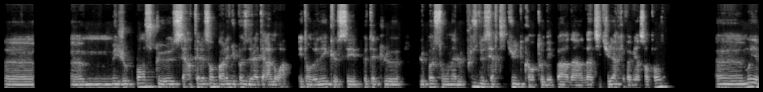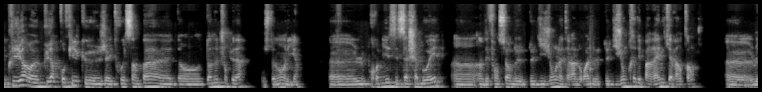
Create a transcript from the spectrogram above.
mais je pense que c'est intéressant de parler du poste de latéral droit, étant donné que c'est peut-être le, le, poste où on a le plus de certitude quant au départ d'un titulaire qui va bien s'entendre. Euh, moi, il y a plusieurs, euh, plusieurs profils que j'avais trouvé sympas euh, dans, dans, notre championnat, justement en Ligue 1. Euh, le premier, c'est Sacha Boé, un, un défenseur de, de, Dijon, latéral droit de, Dijon, près des Rennes, qui a 20 ans. Euh, le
